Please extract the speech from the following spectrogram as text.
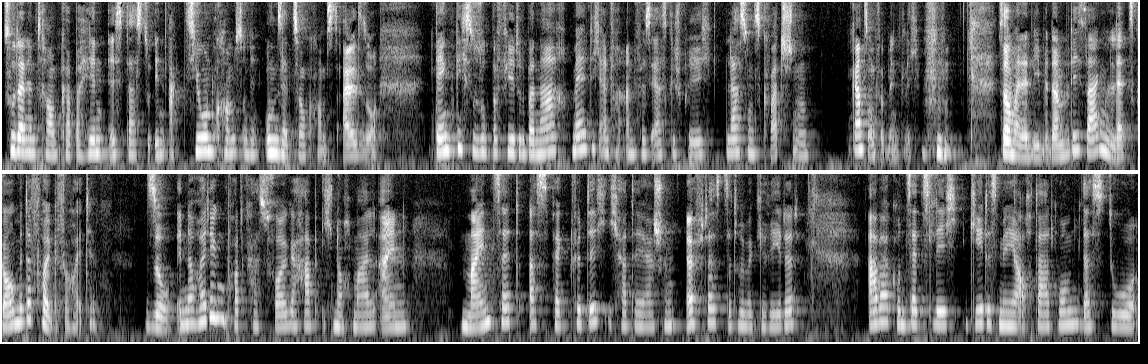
zu deinem Traumkörper hin ist, dass du in Aktion kommst und in Umsetzung kommst. Also denk nicht so super viel drüber nach, melde dich einfach an fürs Erstgespräch, lass uns quatschen. Ganz unverbindlich. so, meine Liebe, dann würde ich sagen, let's go mit der Folge für heute. So, in der heutigen Podcast-Folge habe ich nochmal einen Mindset-Aspekt für dich. Ich hatte ja schon öfters darüber geredet. Aber grundsätzlich geht es mir ja auch darum, dass du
